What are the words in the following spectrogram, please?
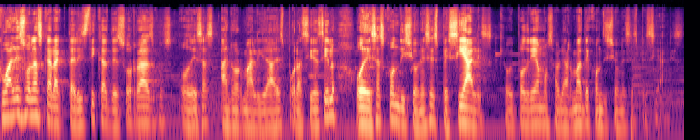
cuáles son las características de esos rasgos o de esas anormalidades, por así decirlo, o de esas condiciones especiales, que hoy podríamos hablar más de condiciones especiales.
